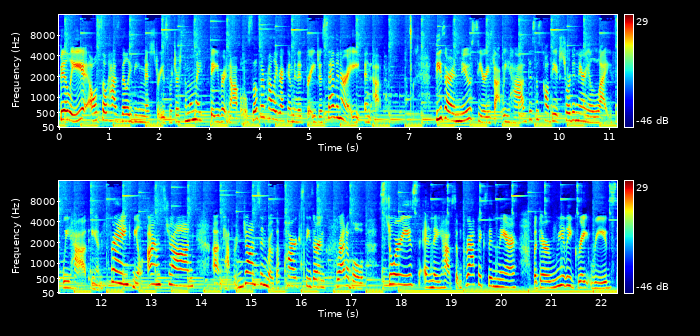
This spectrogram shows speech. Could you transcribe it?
Billie also has Billie B Mysteries, which are some of my favorite novels. Those are probably recommended for ages seven or eight and up. These are a new series that we have. This is called The Extraordinary Life. We have Anne Frank, Neil Armstrong, um, Katherine Johnson, Rosa Parks. These are incredible stories and they have some graphics in there, but they're really great reads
